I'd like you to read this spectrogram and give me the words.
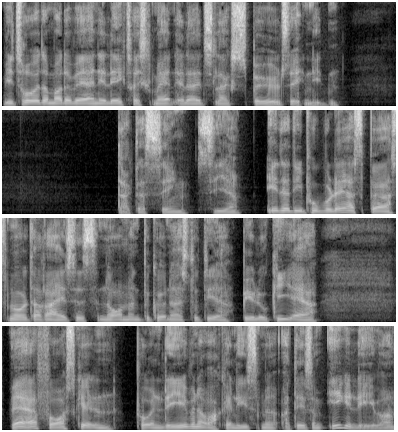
Vi troede, der måtte være en elektrisk mand eller et slags spøgelse ind i den. Dr. Singh siger, et af de populære spørgsmål, der rejses, når man begynder at studere biologi, er, hvad er forskellen på en levende organisme og det, som ikke lever.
